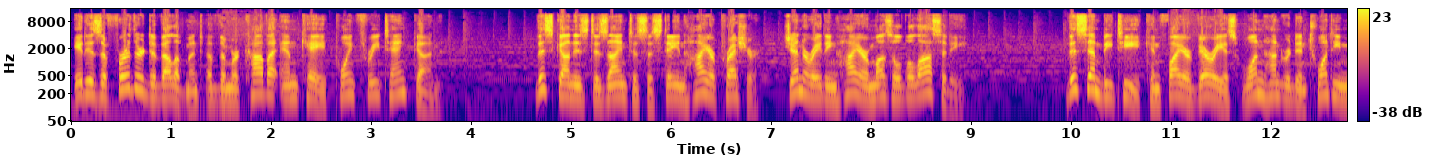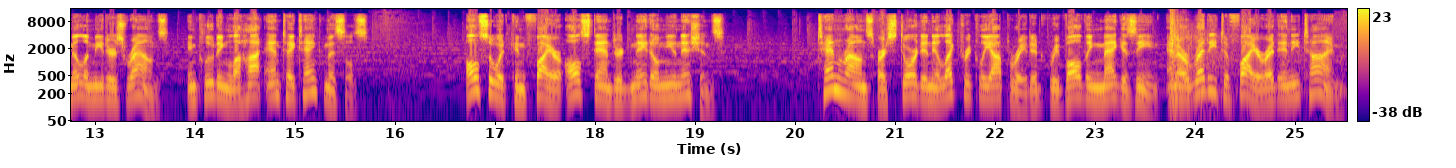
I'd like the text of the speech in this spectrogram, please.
It is a further development of the Merkava Mk.3 tank gun. This gun is designed to sustain higher pressure, generating higher muzzle velocity. This MBT can fire various 120mm rounds, including Lahat anti-tank missiles. Also it can fire all standard NATO munitions. 10 rounds are stored in electrically operated revolving magazine and are ready to fire at any time.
